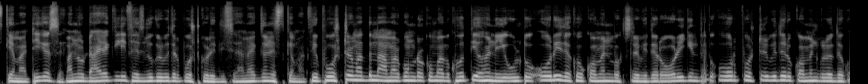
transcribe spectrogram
স্ক্যামার ঠিক আছে? মানে ডাইরেক্টলি ফেসবুকের ভিতরে পোস্ট করে দিছে, আমি একজন স্ক্যামার সেই পোস্টের মাধ্যমে আমার কোনো রকম ভাবে ক্ষতি হয়নি। উল্টো ওরই দেখো কমেন্ট বক্সের ভিতরে, ওরই কিন্তু ওর পোস্টের ভিতরে কমেন্টগুলো দেখো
